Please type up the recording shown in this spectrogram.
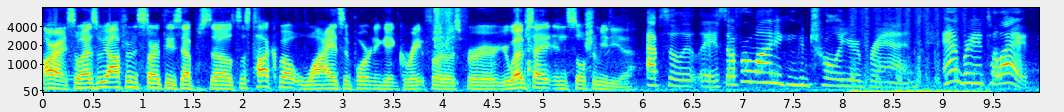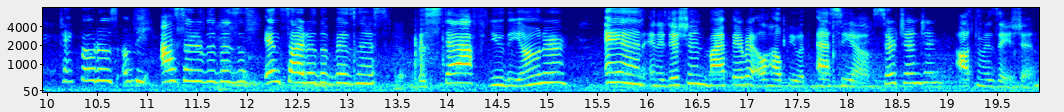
All right, so as we often start these episodes, let's talk about why it's important to get great photos for your website and social media. Absolutely. So for one, you can control your brand and bring it to life. Take photos of the outside of the business, inside of the business, yep. the staff, you the owner, and in addition, my favorite, it'll help you with SEO, search engine optimization.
